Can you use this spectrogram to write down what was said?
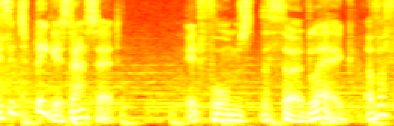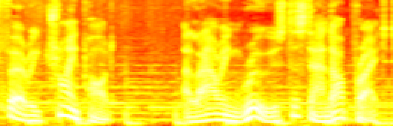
is its biggest asset it forms the third leg of a furry tripod, allowing roos to stand upright.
